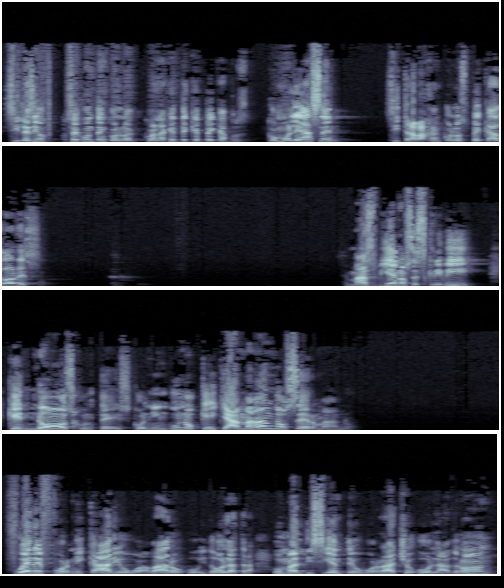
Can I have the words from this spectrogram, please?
si, les digo que no se junten con, con la gente que peca, pues ¿cómo le hacen? Si trabajan con los pecadores. Más bien os escribí que no os juntéis con ninguno que llamándose hermano fuere fornicario o avaro o idólatra o maldiciente o borracho o ladrón.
